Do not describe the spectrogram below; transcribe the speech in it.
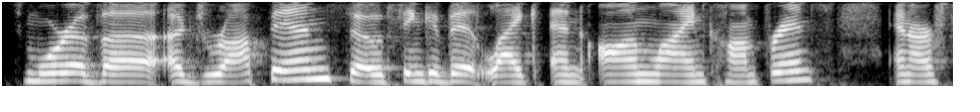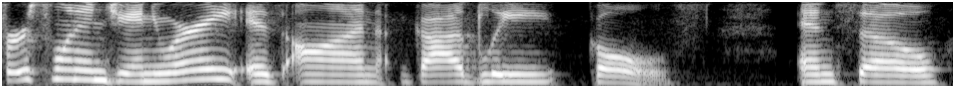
it's more of a, a drop in. So think of it like an online conference. And our first one in January is on godly goals. And so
